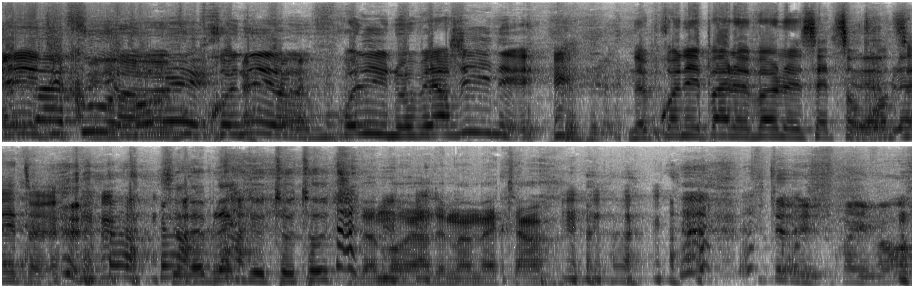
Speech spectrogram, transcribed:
et du coup euh, vous prenez euh, vous prenez une aubergine et ne prenez pas le vol 737 C'est la blague de Toto. Tu vas mourir demain matin. Putain, mais je croyais vraiment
